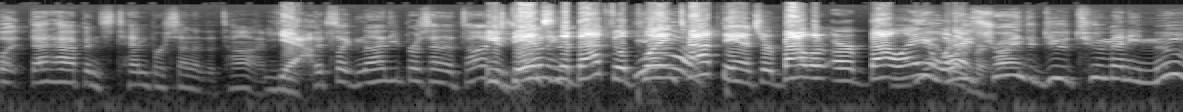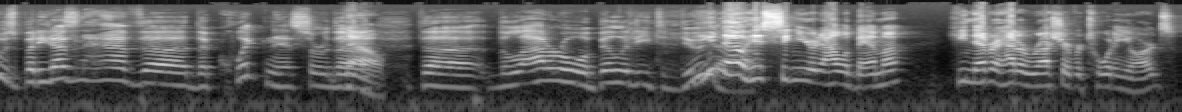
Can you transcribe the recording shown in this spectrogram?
but that happens ten percent of the time. Yeah. it's like ninety percent of the time He's, dancing in running- the backfield, playing Yeah. tap dance or ballet or ballet Yeah, or or whatever. he's trying to do too many moves, but he doesn't have the the quickness or the No. the the lateral ability to do that. you that. know, his senior year at Alabama, he never had a rush over 20 yards.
